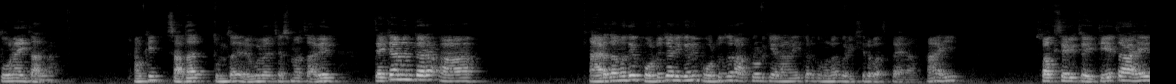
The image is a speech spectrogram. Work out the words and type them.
तो नाही चालणार. ओके? साधा तुमचा रेग्युलर चष्मा चालेल. त्याच्यानंतर अर्धामध्ये फोटोच्या ठिकाणी फोटो जर अपलोड केला नाही तर तुम्हाला परीक्षेला बसता येणार. नाही स्वाक्षरीचं तेच आहे.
